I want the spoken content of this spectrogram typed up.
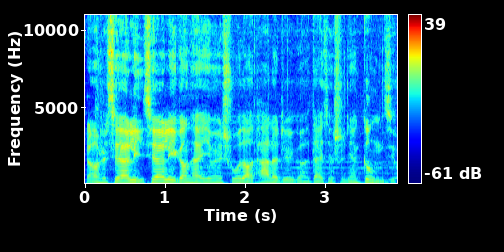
然后是谢艾利，谢艾利刚才因为说到它的这个代谢时间更久。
